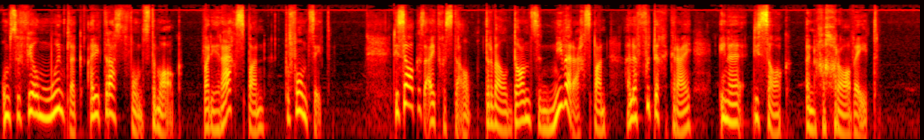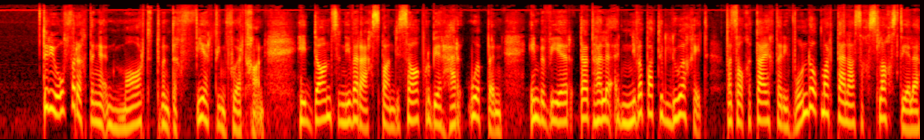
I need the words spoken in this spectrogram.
om soveel moontlik uit die trustfonds te maak wat die regspan befonds het. Die saak is uitgestel terwyl Dan se nuwe regspan hulle voete gekry en die saak ingegrawe het. Toe die hofverrigtinge in Maart 2014 voortgaan, het Dan se nuwe regspan die saak probeer heropen en beweer dat hulle 'n nuwe patoloog het wat sal getuig dat die wonde op Martella se geslagsdele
